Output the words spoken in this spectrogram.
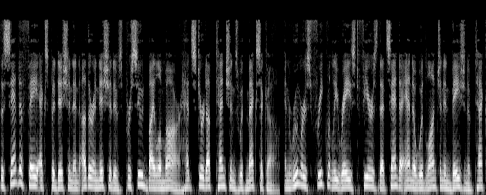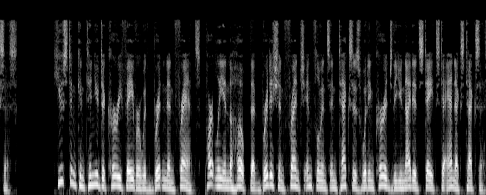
The Santa Fe expedition and other initiatives pursued by Lamar had stirred up tensions with Mexico, and rumors frequently raised fears that Santa Anna would launch an invasion of Texas. Houston continued to curry favor with Britain and France, partly in the hope that British and French influence in Texas would encourage the United States to annex Texas.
